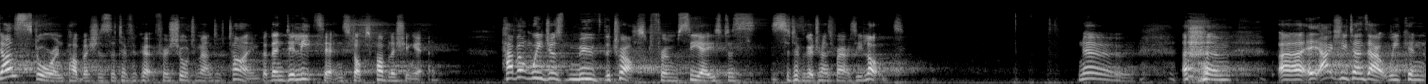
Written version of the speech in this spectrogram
does store and publish a certificate for a short amount of time, but then deletes it and stops publishing it? Haven't we just moved the trust from CAs to certificate transparency logs? No. Um, uh, it actually turns out we can,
